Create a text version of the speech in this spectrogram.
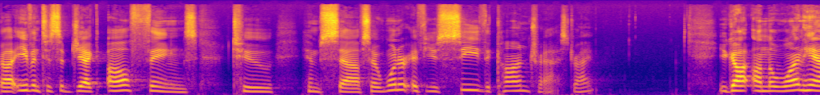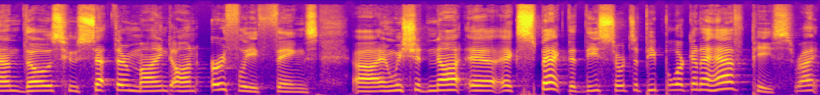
uh, even to subject all things to himself. So I wonder if you see the contrast, right? You got, on the one hand, those who set their mind on earthly things. Uh, and we should not uh, expect that these sorts of people are going to have peace, right?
